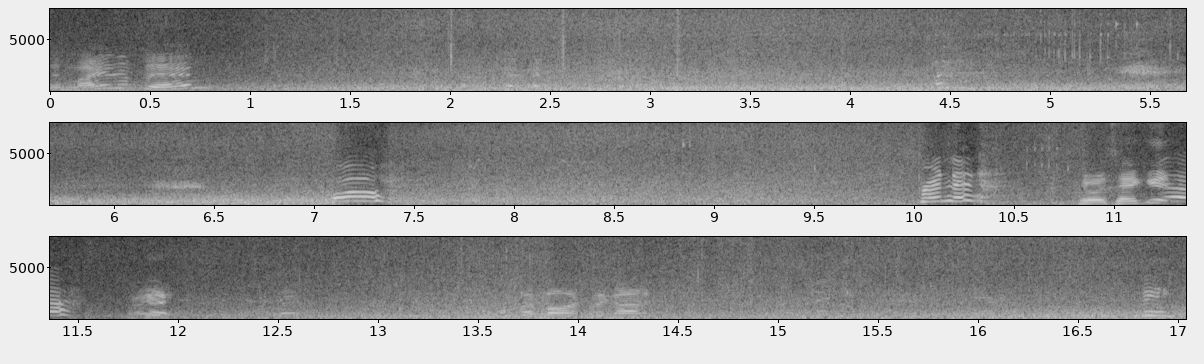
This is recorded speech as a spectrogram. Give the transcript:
It might have been. Oh! You want to take it? Yeah. Okay. My boss, I got it. Thanks.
